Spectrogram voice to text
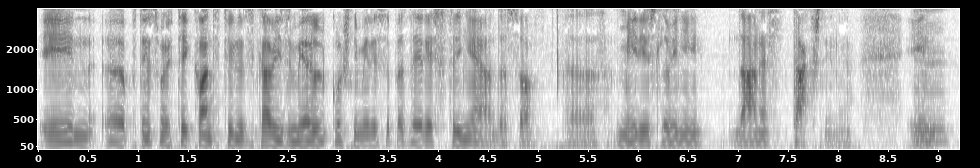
In uh, potem smo jih te kvantitativne raziskave izmerili, v kolikšni meri se pa zdaj res strinjajo, da so uh, mediji v Sloveniji danes takšni. Ne? In mm.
